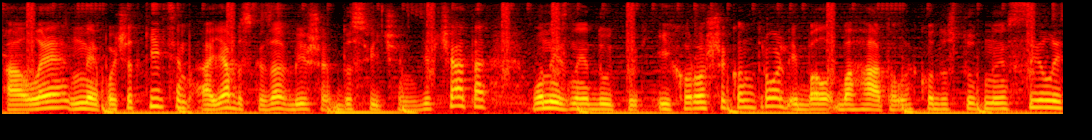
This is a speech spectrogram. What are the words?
але не початківцям, а я би сказав більше досвідчені дівчата. Вони знайдуть тут і хороший контроль, і багато легкодоступної сили,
